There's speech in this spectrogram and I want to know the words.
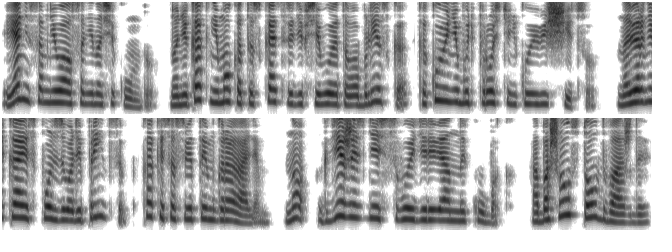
я не сомневался ни на секунду, но никак не мог отыскать среди всего этого блеска какую-нибудь простенькую вещицу. Наверняка использовали принцип, как и со святым Граалем. Но где же здесь свой деревянный кубок? Обошел стол дважды,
